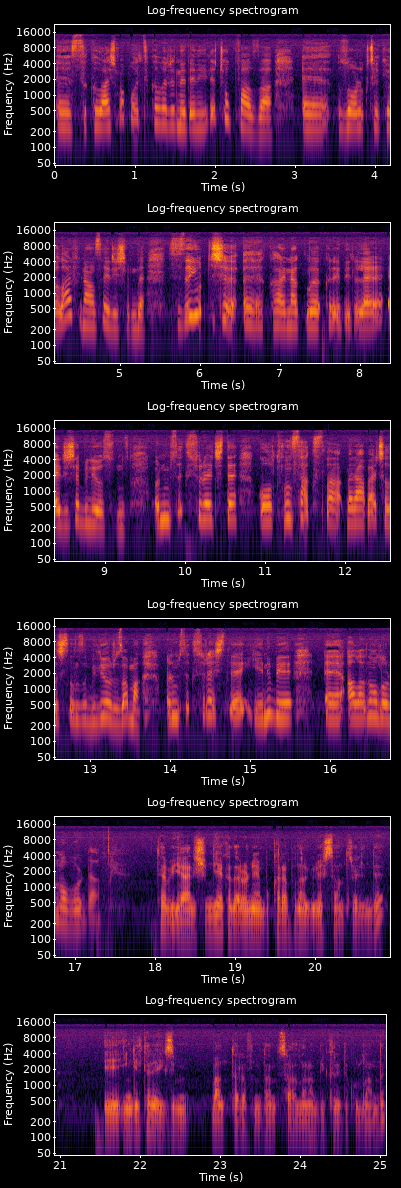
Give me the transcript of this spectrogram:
e, sıkılaşma politikaları nedeniyle çok fazla e, zorluk çekiyorlar finansa erişimde. Siz de yurt dışı e, kaynaklı kredilere erişebiliyorsunuz. Önümüzdeki süreçte Goldman Sachs'la beraber çalıştığınızı biliyoruz ama önümüzdeki süreçte yeni bir e, alan olur mu burada? Tabii yani şimdiye kadar örneğin bu Karapınar Güneş Santrali'nde e, İngiltere Exim Bank tarafından sağlanan bir kredi kullandık.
